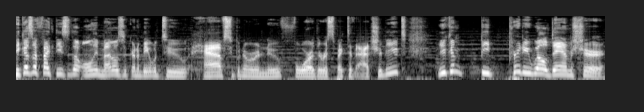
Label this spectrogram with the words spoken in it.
Because of fact these are the only medals that are going to be able to have Supernova Renew for the respective attribute, you can be pretty well damn sure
